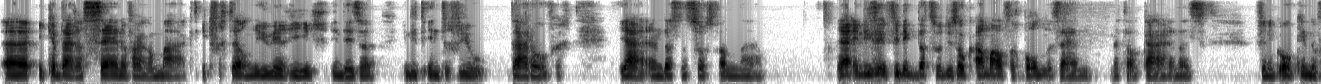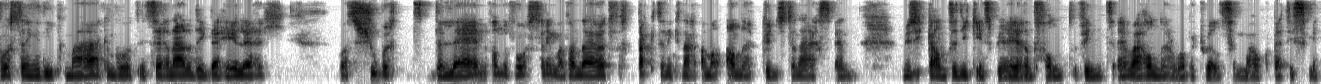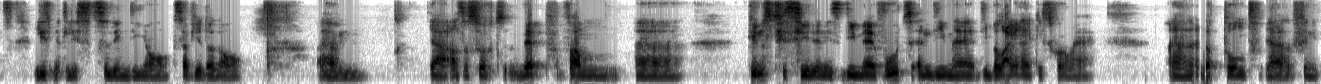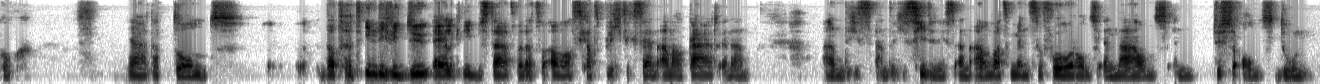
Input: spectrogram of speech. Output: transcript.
Uh, ik heb daar een scène van gemaakt. Ik vertel nu weer hier in, deze, in dit interview daarover. Ja, en dat is een soort van. Uh, ja, in die zin vind ik dat we dus ook allemaal verbonden zijn met elkaar. En dat is, vind ik ook in de voorstellingen die ik maak. En bijvoorbeeld in Serenade deed ik dat heel erg was Schubert de lijn van de voorstelling, maar van daaruit vertakte ik naar allemaal andere kunstenaars en muzikanten die ik inspirerend vond, vind, hè, waaronder Robert Wilson, maar ook Patti Smith, Lisbeth List, Céline Dion, Xavier Dolan. Um, ja, als een soort web van uh, kunstgeschiedenis die mij voedt en die, mij, die belangrijk is voor mij. Uh, dat toont, ja, vind ik ook, ja, dat toont dat het individu eigenlijk niet bestaat, maar dat we allemaal schatplichtig zijn aan elkaar en aan, aan, de, aan de geschiedenis, aan, aan wat mensen voor ons en na ons en tussen ons doen.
